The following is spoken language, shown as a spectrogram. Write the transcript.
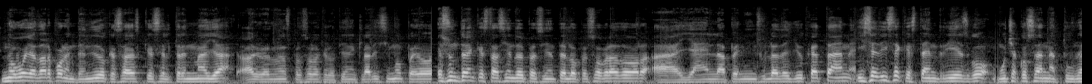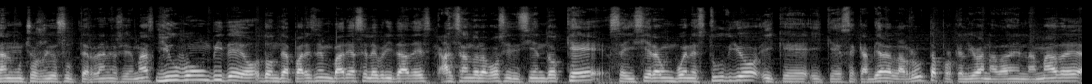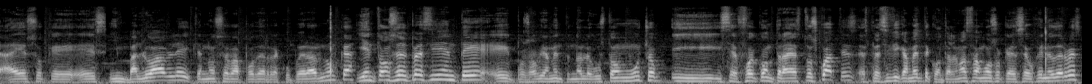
No voy a dar por entendido que sabes que es el tren Maya. Hay algunas personas que lo tienen clarísimo, pero es un tren que está haciendo el presidente López Obrador allá en la península de Yucatán y se dice que está en riesgo mucha cosa natural, muchos ríos subterráneos y demás. Y hubo un video donde aparecen varias celebridades alzando la voz y diciendo que se hiciera un buen estudio y que, y que se cambiara la ruta porque le iban a dar en la madre a eso que es invaluable y que no se va a poder recuperar nunca. Y entonces el presidente, eh, pues obviamente no le gustó mucho y se fue contra estos cuates, específicamente contra el más famoso que es Eugenio Derbez,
